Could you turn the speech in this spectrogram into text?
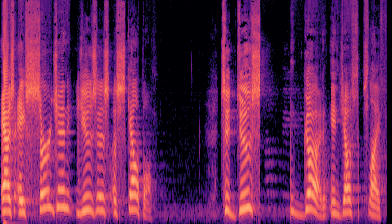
as a surgeon uses a scalpel to do something good in Joseph's life.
